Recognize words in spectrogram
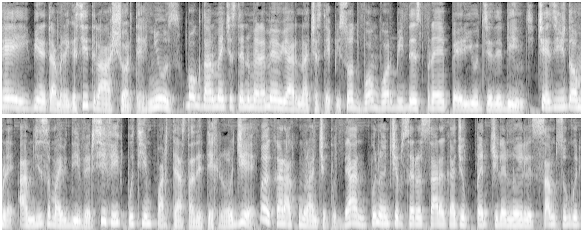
Hei, bine te-am regăsit la Short Tech News. Bogdan Menci este numele meu, iar în acest episod vom vorbi despre periuțe de dinți. Ce zici, domnule? Am zis să mai diversific puțin partea asta de tehnologie. Măcar acum la început de an, până încep să răsară ca percile noile Samsung-uri,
